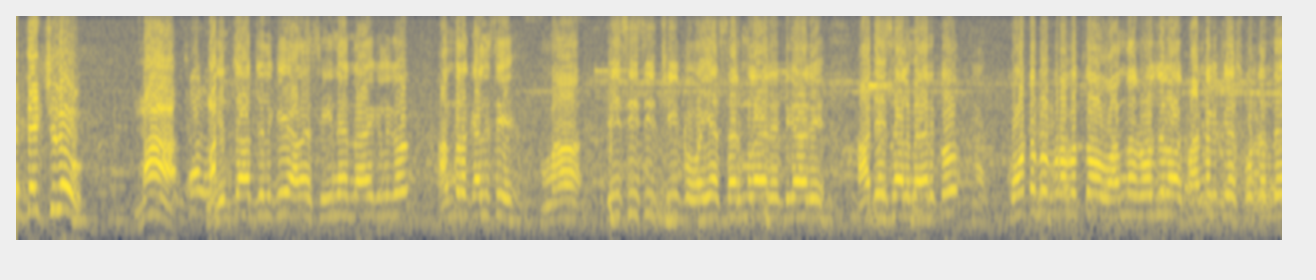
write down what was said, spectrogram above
అధ్యక్షులు మా ఇన్ఛార్జీలకి అలాగే సీనియర్ నాయకులకు అందరూ కలిసి మా పిసిసి చీఫ్ వైఎస్ శర్మలారెడ్డి గారి ఆదేశాల మేరకు కూటమి ప్రభుత్వం వంద రోజుల పండగ చేసుకుంటుంది.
